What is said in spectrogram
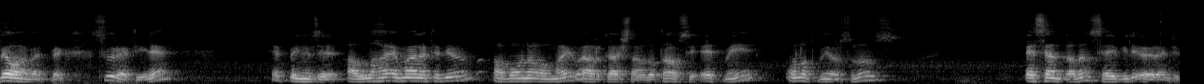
devam etmek suretiyle hepinizi Allah'a emanet ediyorum. Abone olmayı ve arkadaşlarınıza tavsiye etmeyi unutmuyorsunuz. Esen kalın sevgili öğrenciler.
